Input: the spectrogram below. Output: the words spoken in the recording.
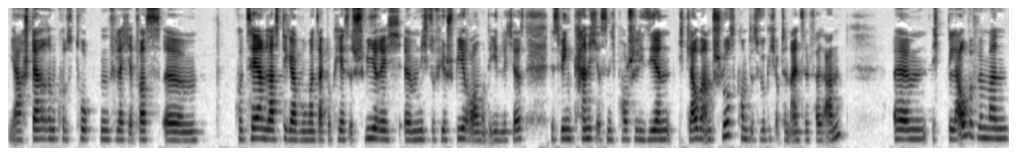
ja, stärkeren Konstrukten, vielleicht etwas ähm, konzernlastiger, wo man sagt, okay, es ist schwierig, ähm, nicht so viel Spielraum und ähnliches. Deswegen kann ich es nicht pauschalisieren. Ich glaube, am Schluss kommt es wirklich auf den Einzelfall an. Ähm, ich glaube, wenn man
